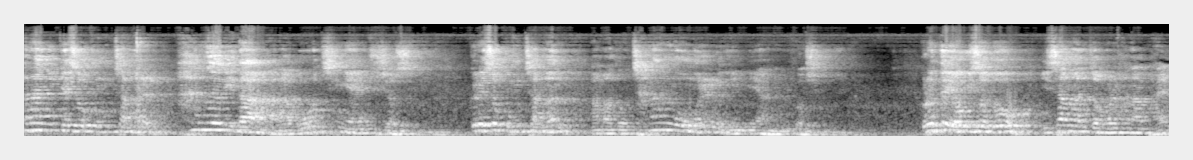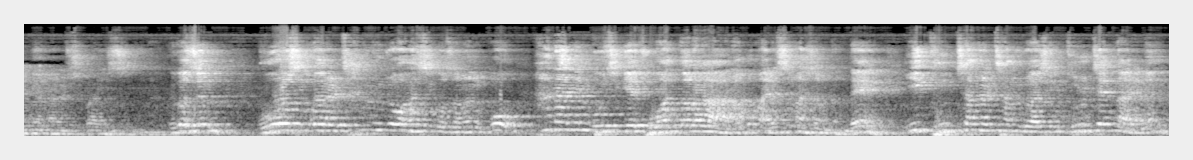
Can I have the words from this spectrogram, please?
하나님께서 궁창을 하늘이다라고 칭해 주셨습니다. 그래서 궁창은 아마도 창공을 의미하는 것입니다. 그런데 여기서도 이상한 점을 하나 발견할 수가 있습니다. 그것은 무엇인가를 창조하시고서는 꼭 하나님 보시기에 좋았더라라고 말씀하셨는데 이 궁창을 창조하신 둘째 날에는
